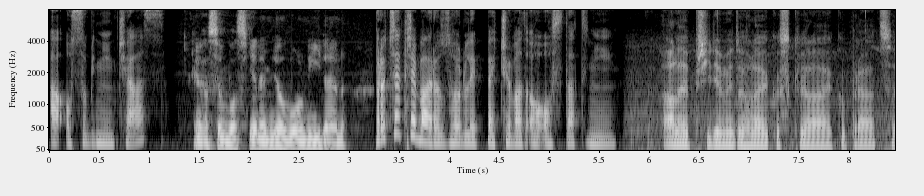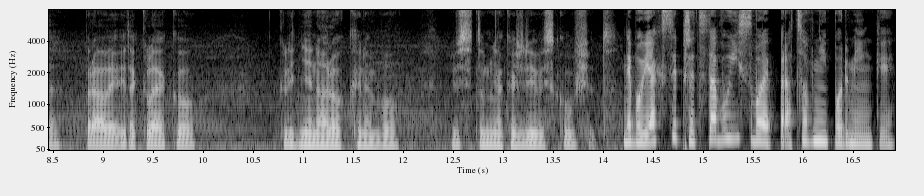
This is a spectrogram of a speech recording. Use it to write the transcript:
a osobní čas? Já jsem vlastně neměl volný den. Proč se třeba rozhodli pečovat o ostatní? Ale přijde mi tohle jako skvělá jako práce. Právě i takhle jako klidně na rok nebo že si to měl každý vyzkoušet. Nebo jak si představují svoje pracovní podmínky?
